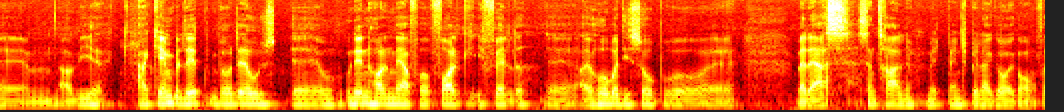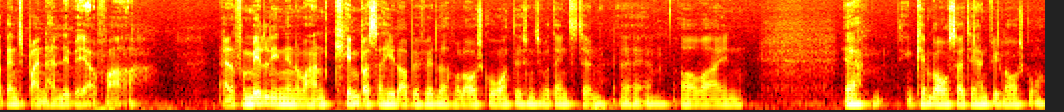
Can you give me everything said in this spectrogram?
Øhm, og vi har, kæmpet lidt på det uh, øh, U19-hold med at få folk i feltet. Uh, og jeg håber, de så på, uh, hvad deres centrale midtbanespiller gjorde i går. For den sprint, han leverer fra, er det fra midtlinjen, hvor han kæmper sig helt op i feltet og får lov at score. Det synes jeg var dagens tal. Uh, og var en, ja, en kæmpe årsag til, at han fik lov at score.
